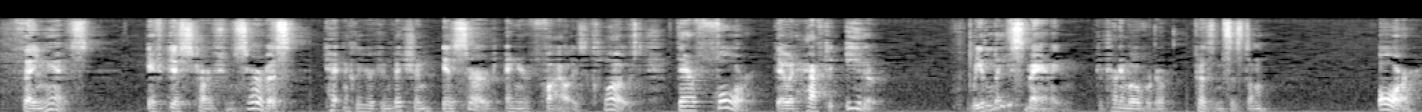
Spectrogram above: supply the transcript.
Thing is, if discharged from service, technically your conviction is served and your file is closed. Therefore, they would have to either release Manning to turn him over to prison system, or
